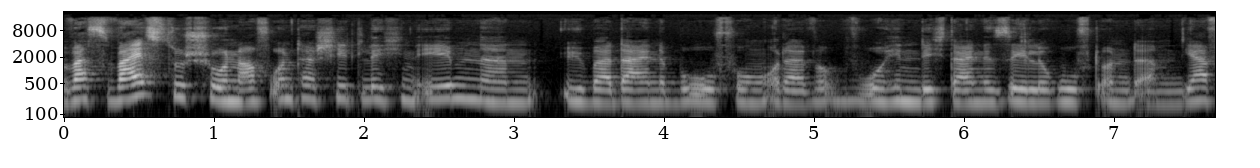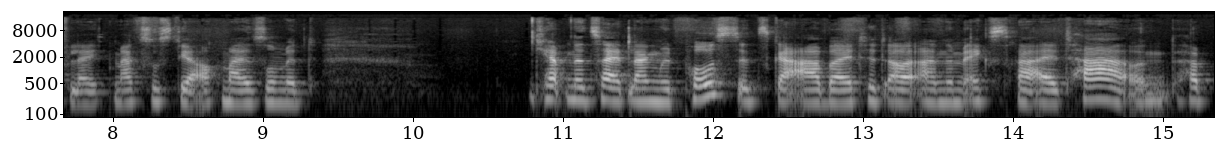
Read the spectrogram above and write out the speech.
was weißt du schon auf unterschiedlichen Ebenen über deine Berufung oder wohin dich deine Seele ruft? Und ähm, ja, vielleicht magst du es dir auch mal so mit ich habe eine Zeit lang mit Post-its gearbeitet an einem extra Altar und habe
